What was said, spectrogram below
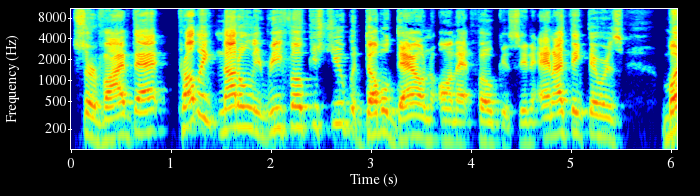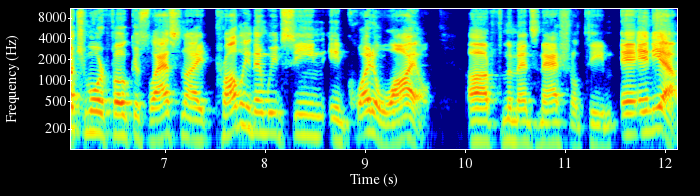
survive that probably not only refocused you, but doubled down on that focus. And, and I think there was much more focus last night, probably than we've seen in quite a while uh, from the men's national team. And, and yeah,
